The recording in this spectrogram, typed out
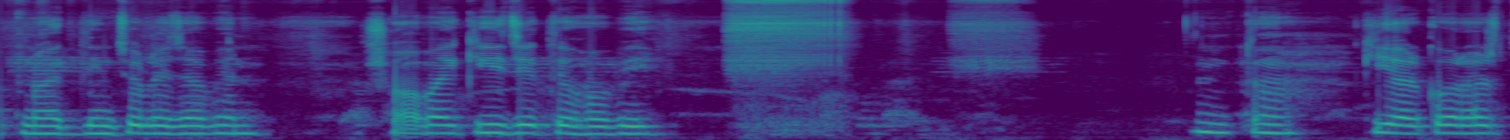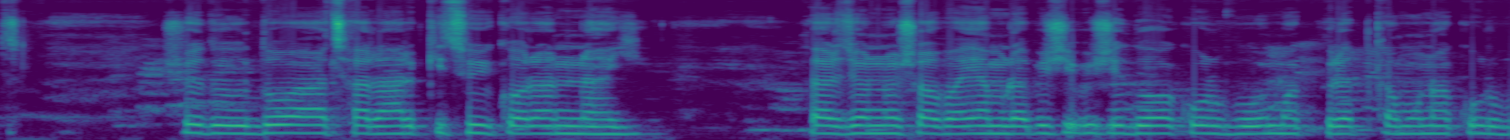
আপনিও একদিন চলে যাবেন। সবাইকেই যেতে হবে। তো কি আর করার? শুধু দোয়া ছাড়া আর কিছুই করার নাই। তার জন্য সবাই আমরা বেশি বেশি দোয়া করব, মাগফিরাত কামনা করব,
